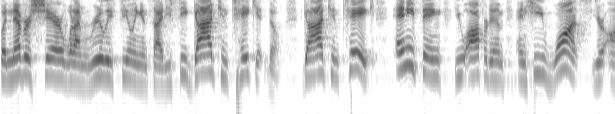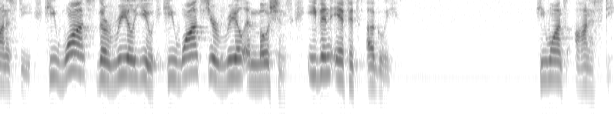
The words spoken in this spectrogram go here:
but never share what I'm really feeling inside. You see, God can take it though. God can take anything you offered him, and he wants your honesty. He wants the real you. He wants your real emotions, even if it's ugly. He wants honesty.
